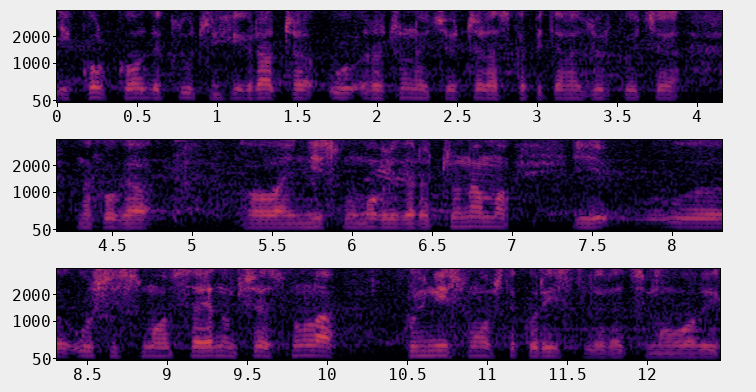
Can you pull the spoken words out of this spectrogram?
i koliko ovde ključnih igrača, u, računajući večeras kapitana Đurkovića na koga ovaj, nismo mogli da računamo i ušli smo sa jednom 6-0 koju nismo uopšte koristili recimo u ovih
